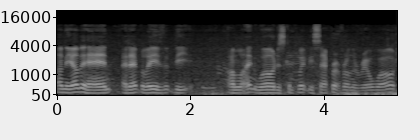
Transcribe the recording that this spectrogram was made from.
On the other hand, I don't believe that the online world is completely separate from the real world.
